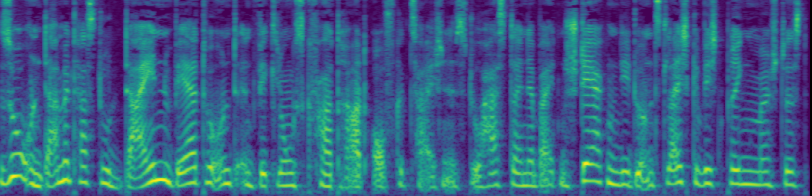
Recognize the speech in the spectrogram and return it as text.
So, und damit hast du dein Werte- und Entwicklungsquadrat aufgezeichnet. Du hast deine beiden Stärken, die du ins Gleichgewicht bringen möchtest.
